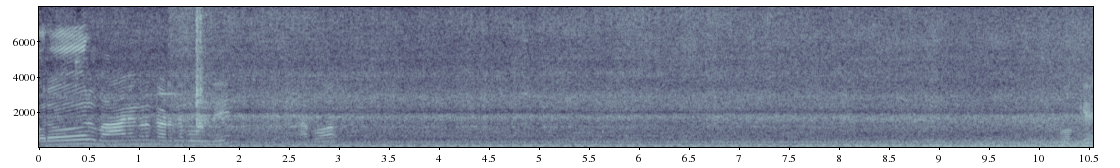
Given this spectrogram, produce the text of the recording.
ഓരോ വാഹനങ്ങളും കടന്നു പോകുന്നുണ്ട് അപ്പോൾ ഓക്കേ.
